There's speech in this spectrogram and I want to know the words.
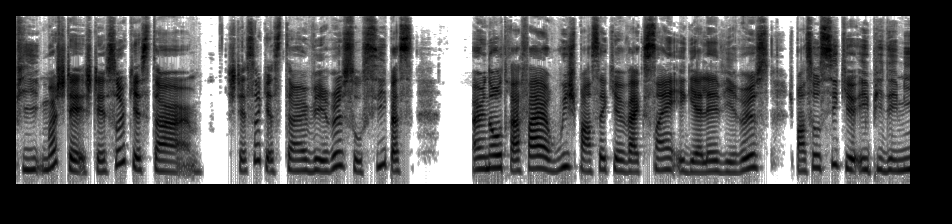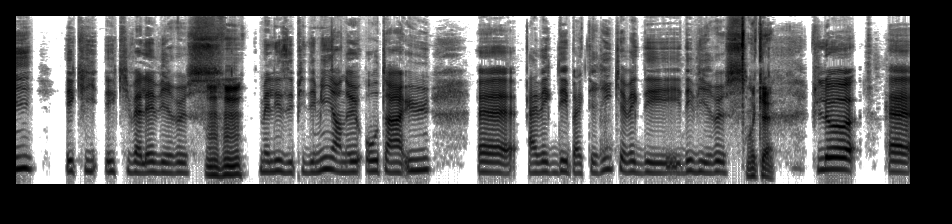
Puis moi, j'étais j'étais sûre que c'était un. J'étais sûre que c'était un virus aussi, parce qu'une autre affaire, oui, je pensais que vaccin égalait virus. Je pensais aussi que épidémie équi- équivalait virus. Mhm. Mais les épidémies, il y en a autant eu euh, avec des bactéries qu'avec des, des virus. OK. Puis là, euh,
